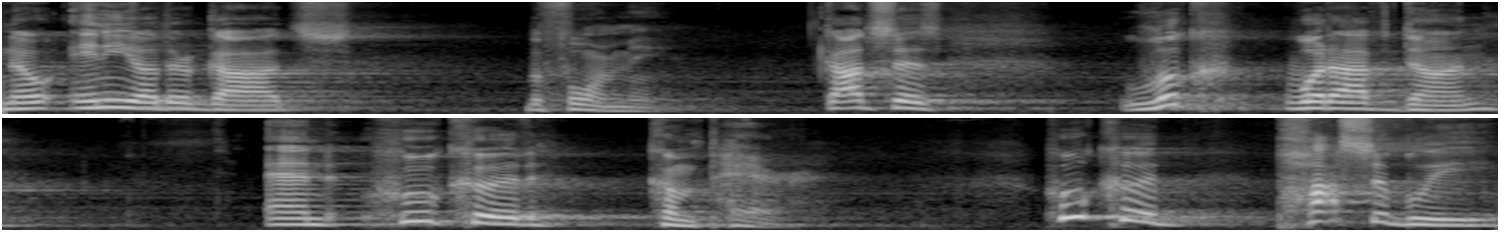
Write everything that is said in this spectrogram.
know any other gods before me. God says, Look what I've done, and who could compare? Who could possibly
